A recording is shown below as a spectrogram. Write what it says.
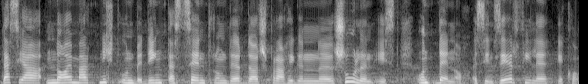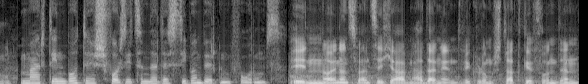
dass ja Neumarkt nicht unbedingt das Zentrum der deutschsprachigen äh, Schulen ist. Und dennoch, es sind sehr viele gekommen. Martin Botesch, Vorsitzender des Siebenbürgen-Forums. In 29 Jahren hat eine Entwicklung stattgefunden.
